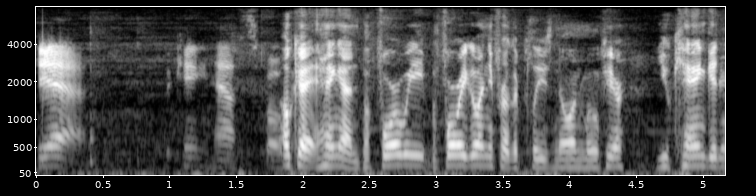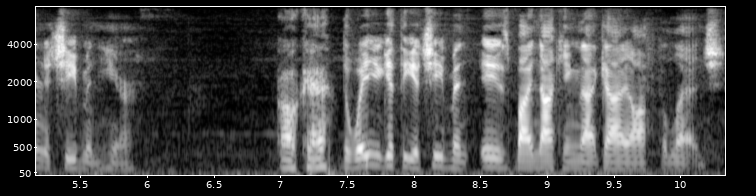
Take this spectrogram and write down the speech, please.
Yeah. The king hath spoken. Okay, hang on. Before we before we go any further, please no one move here. You can get an achievement here. Okay. The way you get the achievement is by knocking that guy off the ledge.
